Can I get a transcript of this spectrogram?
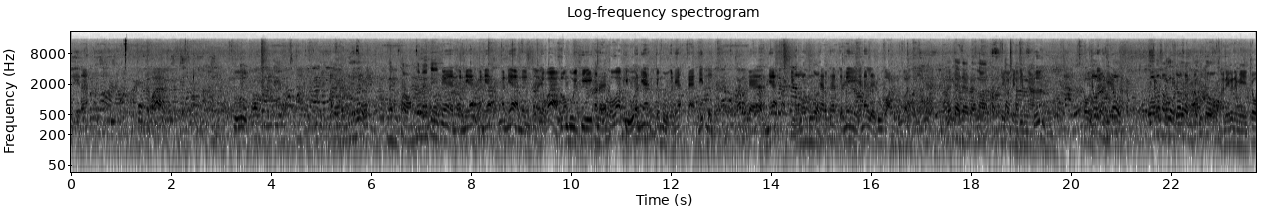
สีนะแต่ว่าคือหนึ่งสองใช่ไหมพี่ แน่อันเนี้ยอันเนี้ยอันเนี้ยหนึ่งแต่ว่าลองดูอีกที อันไหน เพราะว่าผิวอันเนี้ยจมูกอันเนี้ยแตกนิดนึงแต่อันเนี้ยผิวลองดูก่อนแทบแทบจะไม่นั่นเลยดูก่อนดูก่อนเดี๋ยวเดี๋ยวเดี๋ยวรอนี่ก็เป็นทีมงานโต้หลวงพ่อเพี้ยนนะครับ อันนี้ก็จะมีโจ้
